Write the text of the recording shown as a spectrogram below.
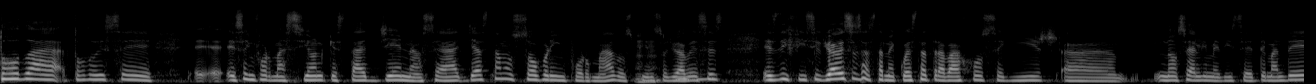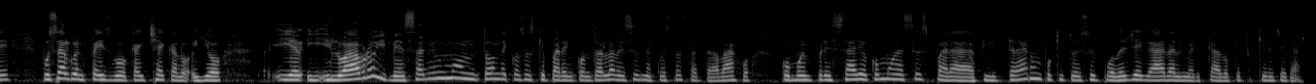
toda todo ese eh, esa información que está llena, o sea, ya estamos sobreinformados, Ujú. pienso yo. A veces es difícil, yo a veces hasta me cuesta trabajo seguir, ah, no sé, alguien me dice, te mandé, puse algo en Facebook, ahí chécalo, y yo, y, y- y lo abro y me salen un montón de cosas que para encontrarlo a veces me cuesta hasta trabajo. Como empresario, ¿cómo haces para filtrar un poquito eso y poder llegar al mercado que tú quieres llegar?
